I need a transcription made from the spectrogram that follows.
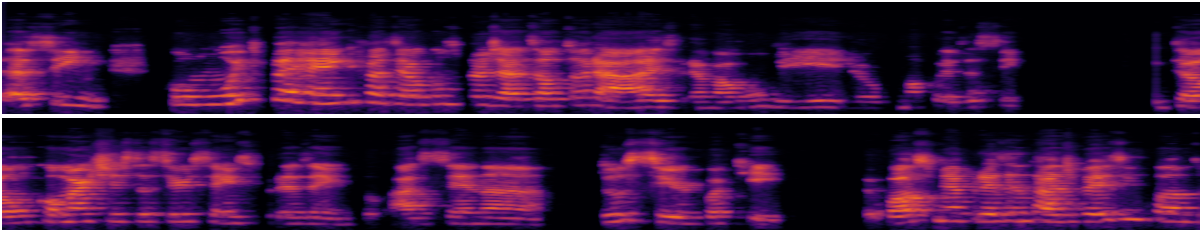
assim, com muito perrengue, fazer alguns projetos autorais, gravar algum vídeo, alguma coisa assim. Então, como artista circense, por exemplo, a cena do circo aqui, eu posso me apresentar de vez em quando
